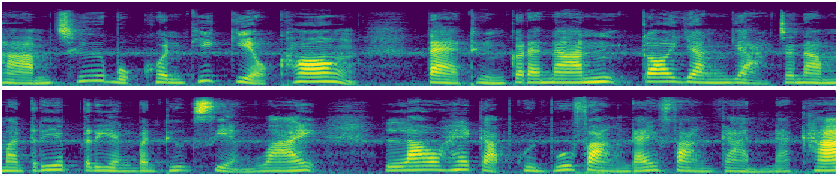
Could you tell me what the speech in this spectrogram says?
ถามชื่อบุคคลที่เกี่ยวข้อง แต่ถึงกระนั้นก็ยังอยากจะนำมาเรียบเรียงบันทึกเสียงไว้ เล่าให้กับคุณผู้ฟังได้ฟังกันนะคะ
